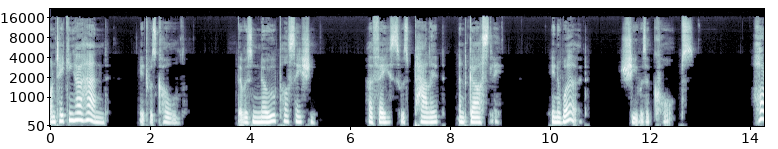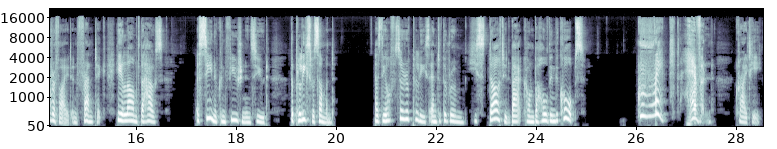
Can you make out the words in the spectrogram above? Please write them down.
On taking her hand, it was cold. There was no pulsation. Her face was pallid and ghastly. In a word, she was a corpse. Horrified and frantic, he alarmed the house. A scene of confusion ensued. The police were summoned. As the officer of police entered the room, he started back on beholding the corpse. Great heaven! cried he.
